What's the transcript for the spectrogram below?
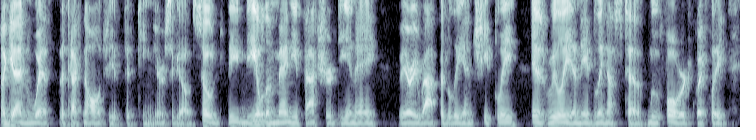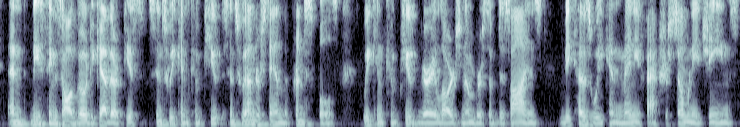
again with the technology of 15 years ago. So the, being able to manufacture DNA very rapidly and cheaply is really enabling us to move forward quickly. And these things all go together because since we can compute, since we understand the principles, we can compute very large numbers of designs. Because we can manufacture so many genes,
